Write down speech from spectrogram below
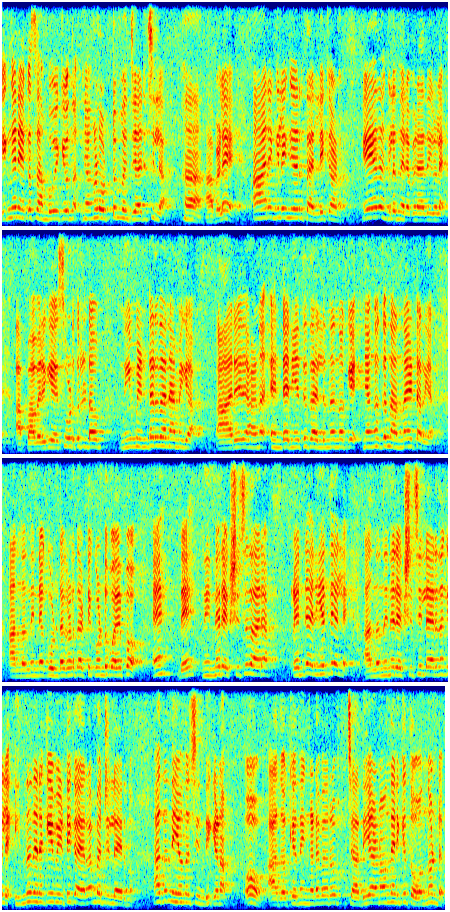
ഇങ്ങനെയൊക്കെ സംഭവിക്കുമെന്ന് ഞങ്ങൾ ഒട്ടും വിചാരിച്ചില്ല. ആ അവളെ ആരെങ്കിലും കയറി തല്ലിക്കാണും. ഏതെങ്കിലും നിരപരാധികളെ. അപ്പം അവർ കേസ് കൊടുത്തിട്ടുണ്ടാവും. നീ മിണ്ടരുത് അനാമിക. ആരെയാണ് എന്റെ അനിയത്തി തല്ലുന്നതെന്നൊക്കെ ഞങ്ങൾക്ക് നന്നായിട്ടറിയാം. അന്ന് നിന്നെ ഗുണ്ടകൾ തട്ടിക്കൊണ്ട് പോയപ്പോൾ ഏ ദേ നിന്നെ രക്ഷിച്ചതാരാ? എന്റെ അനിയത്തിയല്ലേ. അന്ന് നിന്നെ രക്ഷിച്ചില്ലായിരുന്നെങ്കിൽ ഇന്ന് നിനക്ക് ഈ വീട്ടിൽ കയറാൻ പറ്റില്ലായിരുന്നു. അത് നീ ഒന്ന് ചിന്തിക്കണം. ഓ അതൊക്കെ നിങ്ങളുടെ വെറും ചതിയാണോ എന്ന് എനിക്ക് തോന്നുന്നുണ്ട്.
